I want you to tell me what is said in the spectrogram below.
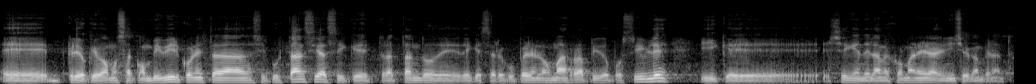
eh, creo que vamos a convivir con estas circunstancias, así que tratando de, que se recuperen lo más rápido posible y que lleguen de la mejor manera al inicio del campeonato.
